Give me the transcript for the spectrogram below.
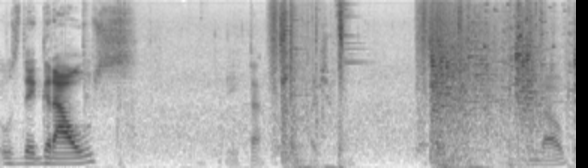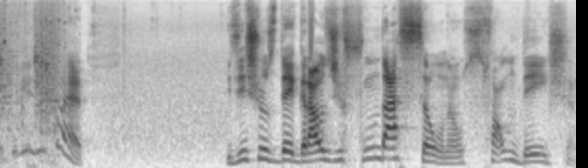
os degraus. Eita, pode Não o português correto. Existem os degraus de fundação, né? Os foundation.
